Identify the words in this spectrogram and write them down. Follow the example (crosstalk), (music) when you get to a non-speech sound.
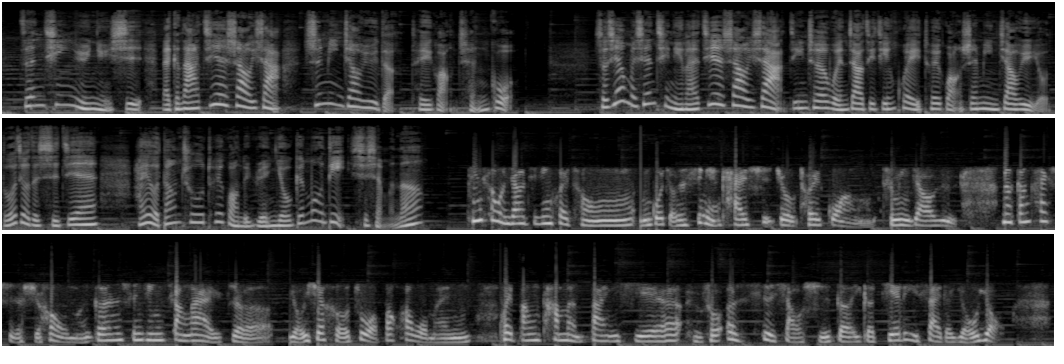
曾青云女士，来跟大家介绍一下生命教育的推广成果。首先，我们先请您来介绍一下金车文教基金会推广生命教育有多久的时间，还有当初推广的缘由跟目的是什么呢？金车文教基金会从民国九十四年开始就推广生命教育。那刚开始的时候，我们跟身心障碍者有一些合作，包括我们会帮他们办一些，比如说二十四小时的一个接力赛的游泳。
